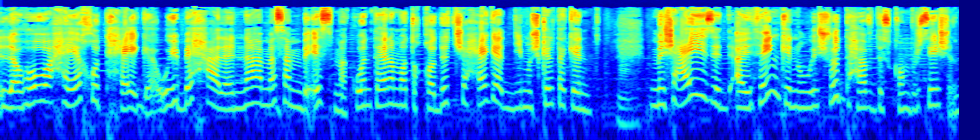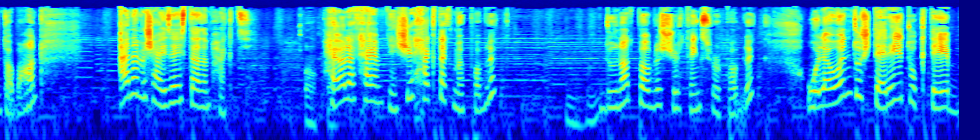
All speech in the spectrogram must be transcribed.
لو هو هياخد حاجة ويبيعها على إنها مثلا باسمك وأنت هنا ما تقاضتش حاجة دي مشكلتك أنت. مش عايز I think إنه we should have this conversation طبعا. أنا مش عايزاه يستخدم حاجتي. هيقول لك حاجة من شيل حاجتك من مهم. Do not publish your things for public. ولو أنتوا اشتريتوا كتاب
